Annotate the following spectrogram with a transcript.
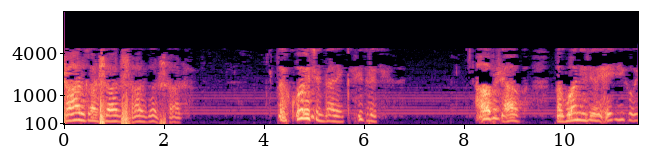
सार का सार सार का सार। तो कोई चिंता नहीं, किसी तरह की। आप से आप, भगवान से है ही कोई।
